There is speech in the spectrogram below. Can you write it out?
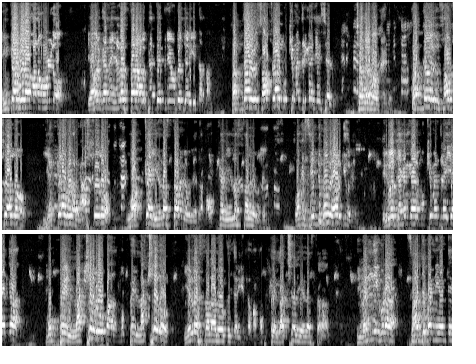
ఇంకా కూడా మన ఊళ్ళో ఎవరికన్నా ఇళ్ళ స్థలాలు పెద్ద ఎత్తున ఇవ్వడం జరిగిందమ్మా. పద్నాలుగు సంవత్సరాలు ముఖ్యమంత్రిగా చేశాడు చంద్రబాబు నాయుడు. పద్నాలుగు సంవత్సరాల్లో ఎక్కడ కూడా రాష్ట్రంలో ఒక్క ఇళ్ళ స్థలం ఇవ్వలేదమ్మా. ఒక్క ఇళ్ళ స్థలం ఇవ్వలేదు. ఒక సెంటు భూమి ఎవరికి ఇవ్వలేదు. ఈ రోజు జగన్ గారు ముఖ్యమంత్రి అయ్యాక ముప్పై లక్షల రూపాయలు ముప్పై లక్షలు ఇళ్ళ స్థలాలు ఇవ్వడం జరిగిందమ్మా. ముప్పై లక్షల ఇళ్ళ స్థలాలు. ఇవన్నీ కూడా సాధ్యపడి అంటే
